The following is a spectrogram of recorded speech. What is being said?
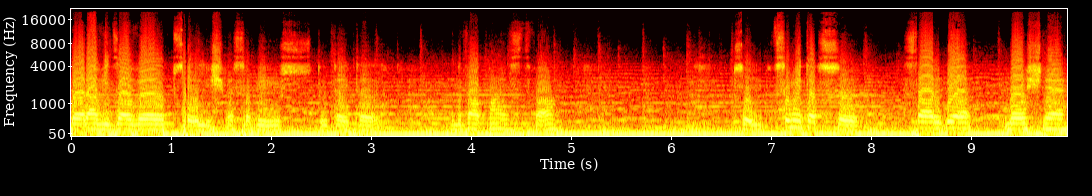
Dobra widzowie, przyjęliśmy sobie już tutaj te dwa państwa. Czyli w sumie to trzy. Serbię, Bośnię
